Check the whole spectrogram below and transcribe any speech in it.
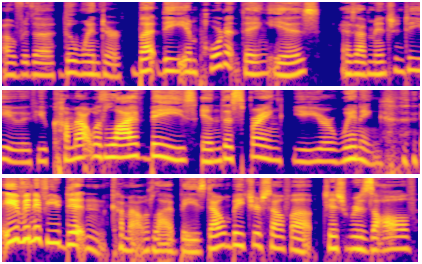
over the, the winter. But the important thing is as I've mentioned to you, if you come out with live bees in the spring, you you're winning. Even if you didn't come out with live bees, don't beat yourself up. Just resolve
